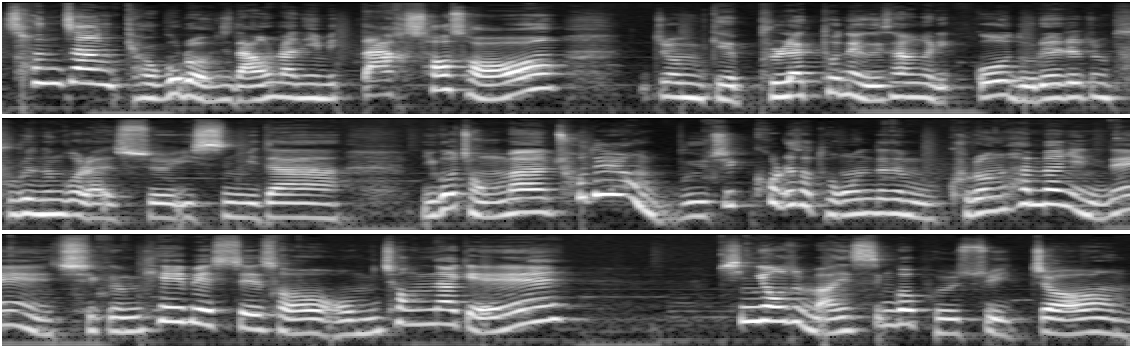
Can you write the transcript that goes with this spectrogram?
선장 격으로 이제 나훈아님이 딱 서서 좀 이렇게 블랙톤의 의상을 입고 노래를 좀 부르는 걸 알 수 있습니다. 이거 정말 초대형 뮤지컬에서 동원되는 뭐 그런 화면인데 지금 KBS에서 엄청나게 신경을 좀 많이 쓴 걸 볼 수 있죠.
